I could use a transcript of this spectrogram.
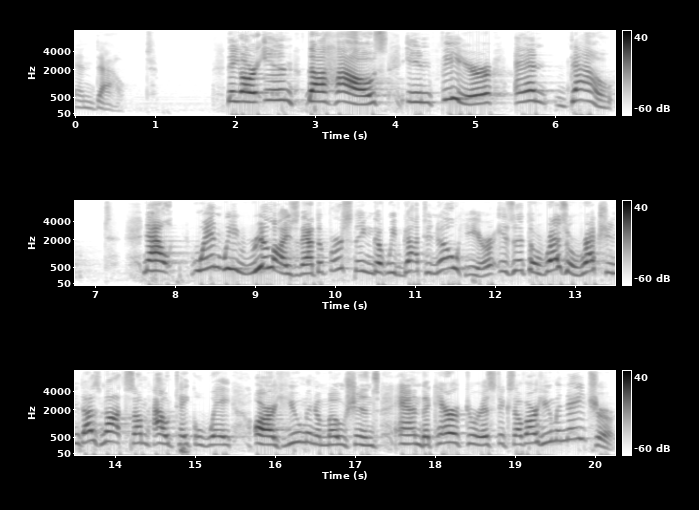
and doubt. They are in the house in fear and doubt. Now, when we realize that, the first thing that we've got to know here is that the resurrection does not somehow take away our human emotions and the characteristics of our human nature.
